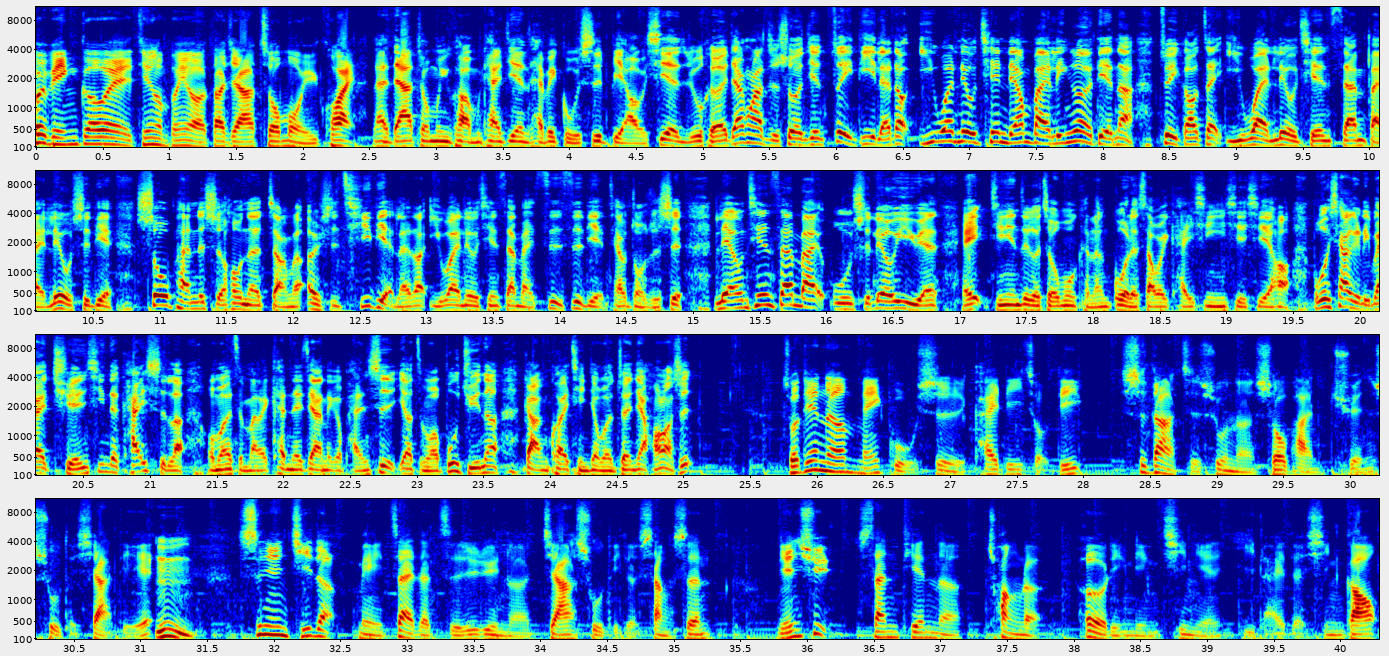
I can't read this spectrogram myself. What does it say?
慧平，各位听众朋友，大家周末愉快！来，大家周末愉快。我们看今天台北股市表现如何？加权指数今天最低来到一万六千两百零二点呢、啊，最高在一万六千三百六十点。收盘的时候呢，涨了二十七点，来到一万六千三百四十四点，成交总值是两千三百五十六亿元。哎，今天这个周末可能过得稍微开心一些些哈。不过下个礼拜全新的开始了，我们要怎么来看待这样的一个盘势？要怎么布局呢？赶快请教我们专家黄老师。昨天呢，美股是开低走低。四大指数呢收盘全数的下跌，嗯，十年期的美债的殖利率呢加速的一个上升，连续三天呢创了二零零七年以来的新高。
